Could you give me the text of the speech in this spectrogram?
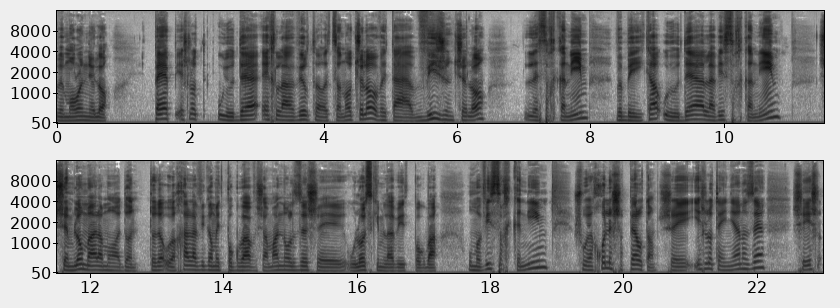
ומוריניו לא. פפ, יש לו, הוא יודע איך להעביר את הרצונות שלו ואת ה vision שלו לשחקנים. ובעיקר הוא יודע להביא שחקנים שהם לא מעל המועדון. אתה יודע, הוא יכל להביא גם את פוגבה, ושמענו על זה שהוא לא הסכים להביא את פוגבה. הוא מביא שחקנים שהוא יכול לשפר אותם, שיש לו את העניין הזה, שיש לו,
